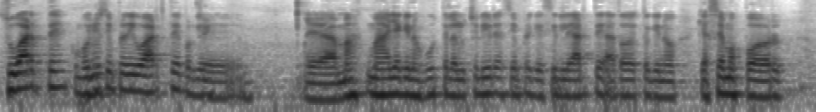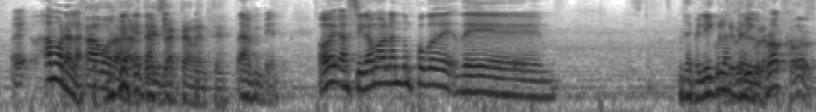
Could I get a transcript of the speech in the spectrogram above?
su arte, como yo siempre digo arte, porque eh, más, más allá que nos guste la lucha libre, siempre hay que decirle arte a todo esto que, no, que hacemos por eh, amor al arte. Amor al arte, También. exactamente. También. Hoy sigamos hablando un poco de, de, de películas De del rock. por.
